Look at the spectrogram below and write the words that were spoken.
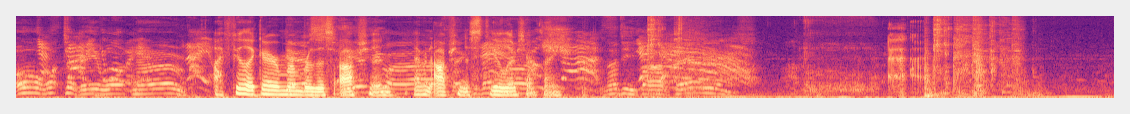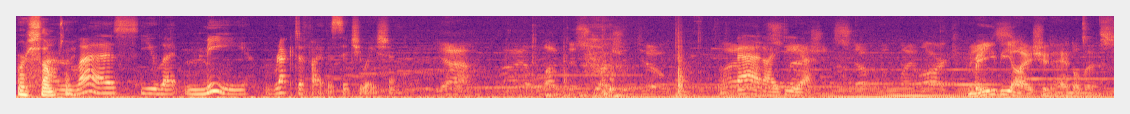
Oh, what do they want now? I feel like I remember Yes, this option. I have an option to steal or something. Bloody barbarians. Or something. Unless you let me rectify the situation. Yeah, I love destruction too. Bad idea. Maybe I should handle this.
